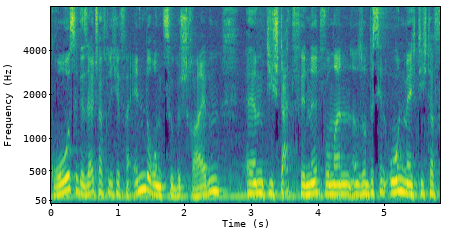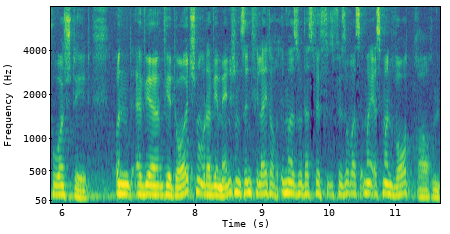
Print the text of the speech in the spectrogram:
große gesellschaftliche Veränderung zu beschreiben, ähm, die stattfindet, wo man so ein bisschen ohnmächtig davor steht. Und äh, wir, wir Deutschen oder wir Menschen sind vielleicht auch immer so, dass wir für, für sowas immer erstmal ein Wort brauchen.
